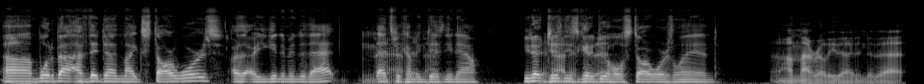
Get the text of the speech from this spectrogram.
um, what about have they done like Star Wars? Are, are you getting them into that? That's becoming. Disney now. You know, They're Disney's going to do a whole Star Wars land. I'm not really that into that.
